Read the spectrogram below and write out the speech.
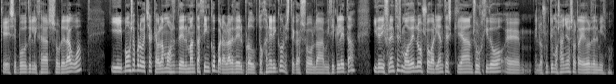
que se puede utilizar sobre el agua y vamos a aprovechar que hablamos del Manta 5 para hablar del producto genérico, en este caso la bicicleta, y de diferentes modelos o variantes que han surgido eh, en los últimos años alrededor del mismo.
